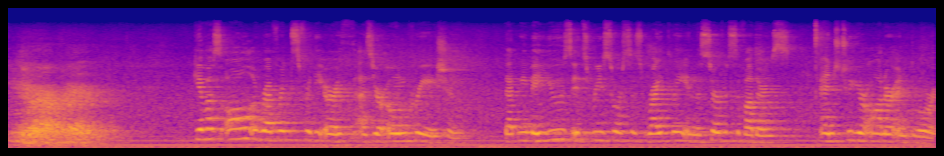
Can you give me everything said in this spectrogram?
hear our prayer. give us all a reverence for the earth as your own creation, that we may use its resources rightly in the service of others and to your honor and glory.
